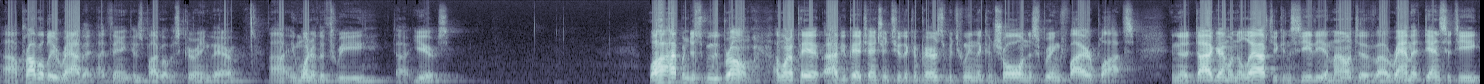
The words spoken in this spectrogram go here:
Uh, probably rabbit, I think, is probably what was occurring there uh, in one of the three uh, years. What happened to smooth brome? I want to pay, have you pay attention to the comparison between the control and the spring fire plots. In the diagram on the left, you can see the amount of uh, ramet density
